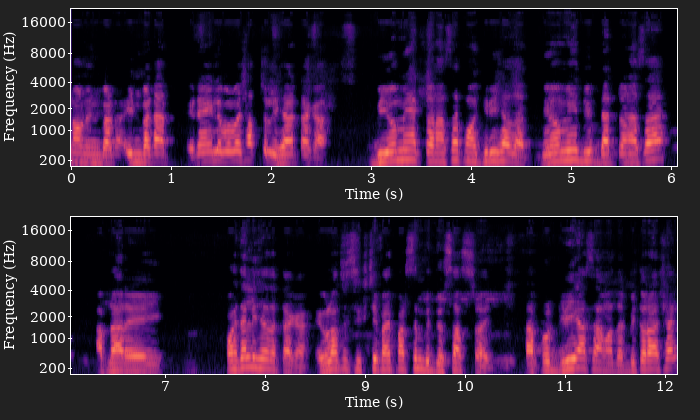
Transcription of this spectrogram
নন ইনভার্টার ইনভার্টার এটা নিলে পড়বে সাতচল্লিশ হাজার টাকা। বিওমি এক টন আছে পঁয়ত্রিশ হাজার। বিওমি দেড় টন আছে আপনার এই পঁয়তাল্লিশ হাজার টাকা। এগুলো হচ্ছে সিক্সটি ফাইভ পার্সেন্ট বিদ্যুৎ সাশ্রয়। তারপর গ্রি আছে আমাদের ভিতরে আসেন।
